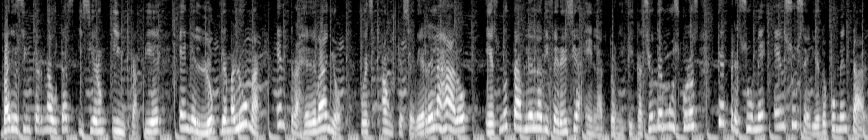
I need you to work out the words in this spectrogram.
Varios internautas hicieron hincapié en el look de Maluma en traje de baño, pues aunque se ve relajado, es notable la diferencia en la tonificación de músculos que presume en su serie documental.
